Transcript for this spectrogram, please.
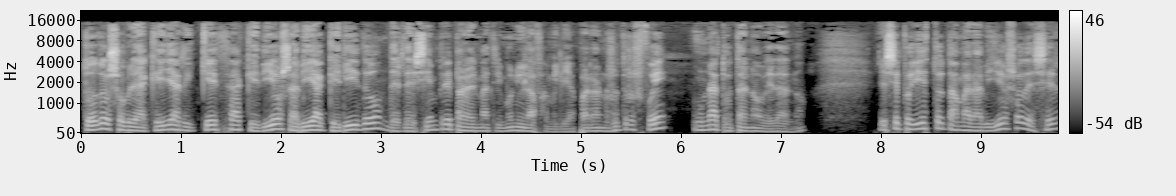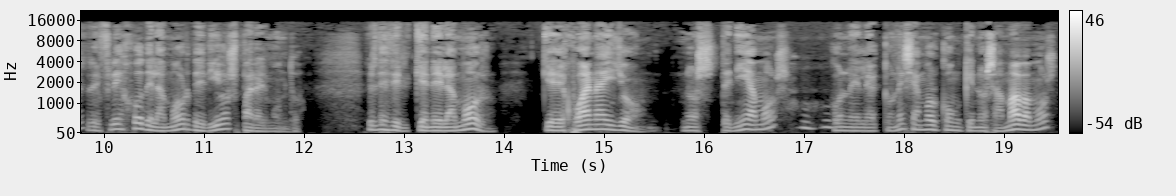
todo sobre aquella riqueza que Dios había querido desde siempre para el matrimonio y la familia. Para nosotros fue una total novedad, ¿no? Ese proyecto tan maravilloso de ser reflejo del amor de Dios para el mundo. Es decir, que en el amor que Juana y yo nos teníamos, con, el, con ese amor con que nos amábamos,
